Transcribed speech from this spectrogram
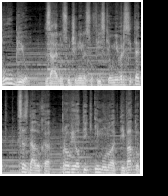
Булбио, заедно с учени на Софийския университет, създадоха пробиотик имуноактиватор.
